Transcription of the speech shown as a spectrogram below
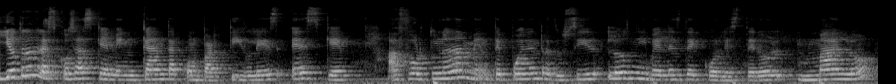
Y otra de las cosas que me encanta compartirles es que afortunadamente pueden reducir los niveles de colesterol malo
